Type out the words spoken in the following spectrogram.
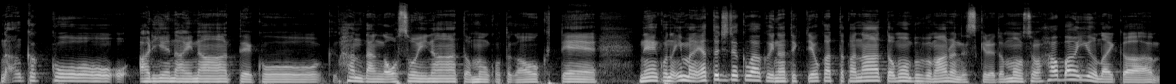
なんかこうありえないなってこう判断が遅いなと思うことが多くてねこの今やっと自宅ワークになってきてよかったかなと思う部分もあるんですけれども So how about you like、uh,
